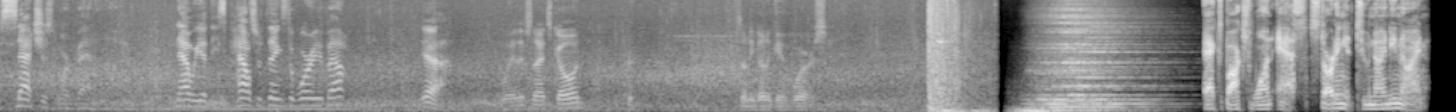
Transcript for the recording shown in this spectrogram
If snatchers weren't bad enough. Now we have these pouncer things to worry about? Yeah, the way this night's going, it's only gonna get worse. Xbox One S, starting at $299.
